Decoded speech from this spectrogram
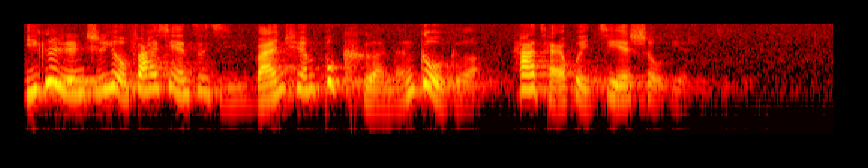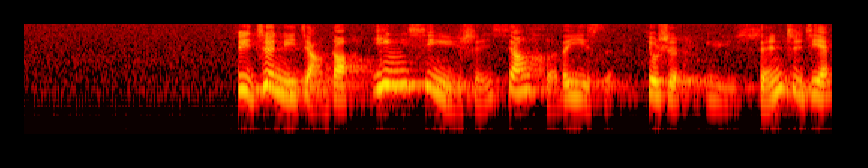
一个人只有发现自己完全不可能够格，他才会接受耶稣基督。”所以这里讲到因信与神相合的意思，就是与神之间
